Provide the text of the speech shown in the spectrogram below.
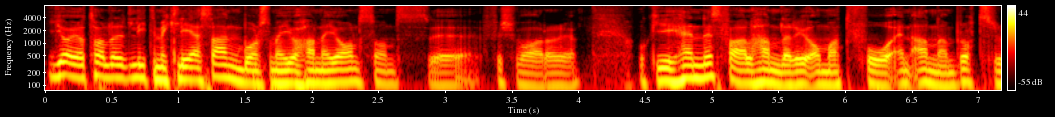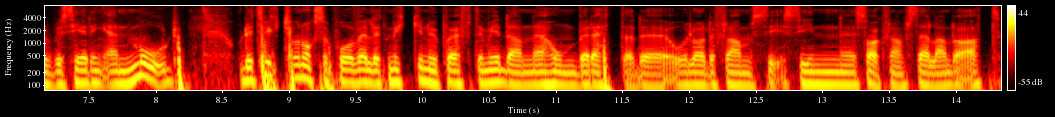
Ja, jag talade lite med Clea Sangborn som är Johanna Janssons eh, försvarare. Och i hennes fall handlar det om att få en annan brottsrubricering än mord. Och det tryckte hon också på väldigt mycket nu på eftermiddagen när hon berättade och lade fram si, sin eh, sakframställan. Då, att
